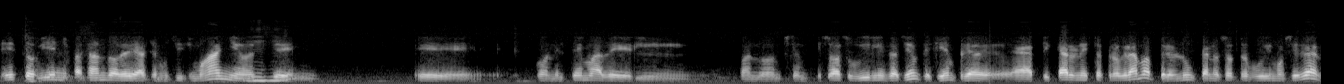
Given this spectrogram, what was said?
esto viene pasando desde hace muchísimos años, este, eh, con el tema del cuando se empezó a subir la inflación, que siempre eh, aplicaron estos programas, pero nunca nosotros pudimos llegar.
